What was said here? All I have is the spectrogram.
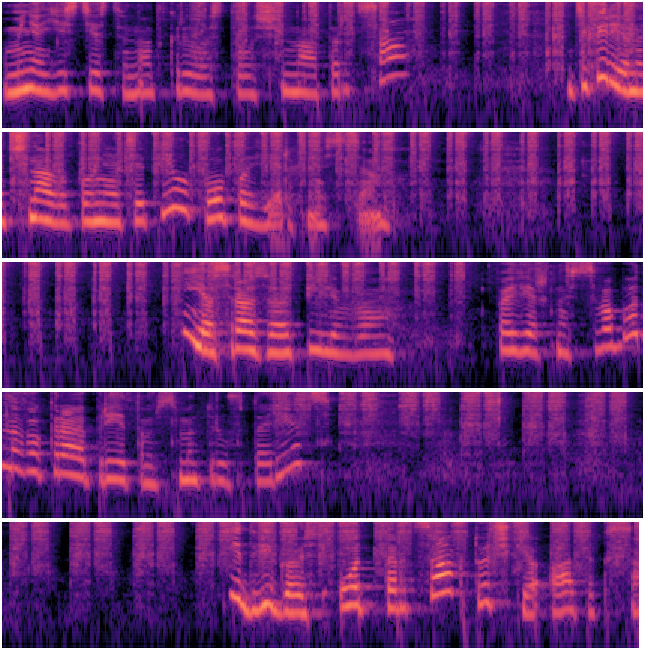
У меня, естественно, открылась толщина торца. Теперь я начинаю выполнять опил по поверхности. И я сразу опиливаю поверхность свободного края, при этом смотрю в торец и двигаюсь от торца к точке апекса.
